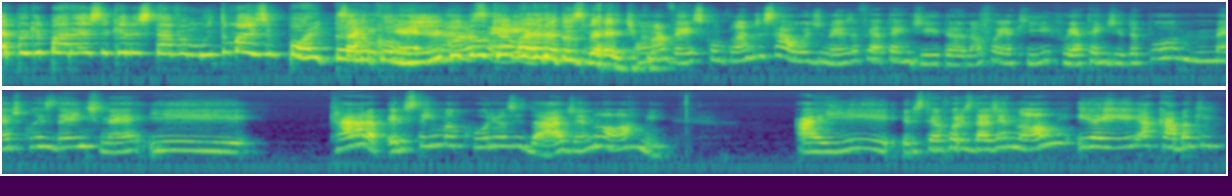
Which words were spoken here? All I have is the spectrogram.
é porque parece que ele estava muito mais importando Sabe o que é? comigo Não, do que a maioria dos médicos. Uma vez, com plano de saúde mesmo, eu fui atendida, não foi aqui, fui atendida por médico residente, né? E, cara, eles têm uma curiosidade enorme. Aí, eles têm uma curiosidade enorme e aí acaba que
